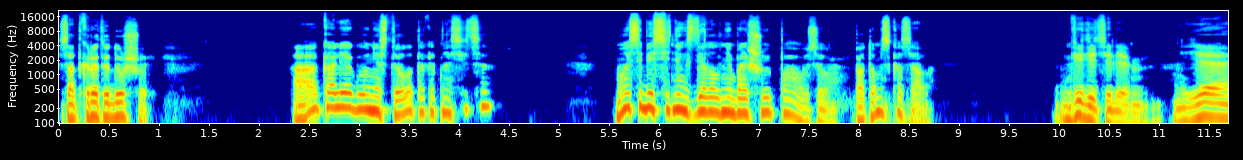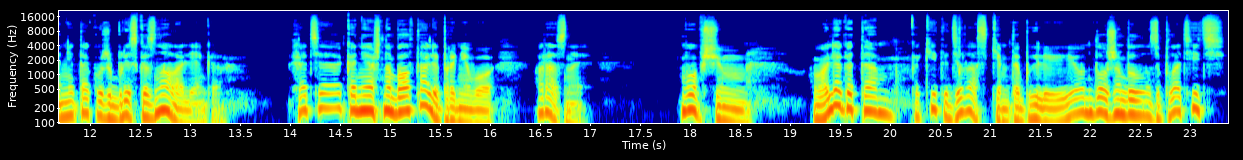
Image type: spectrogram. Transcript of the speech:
с открытой душой. А к Олегу не стоило так относиться? Мой собеседник сделал небольшую паузу, потом сказал. Видите ли, я не так уж близко знал Олега. Хотя, конечно, болтали про него разные. В общем, у Олега там какие-то дела с кем-то были, и он должен был заплатить,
